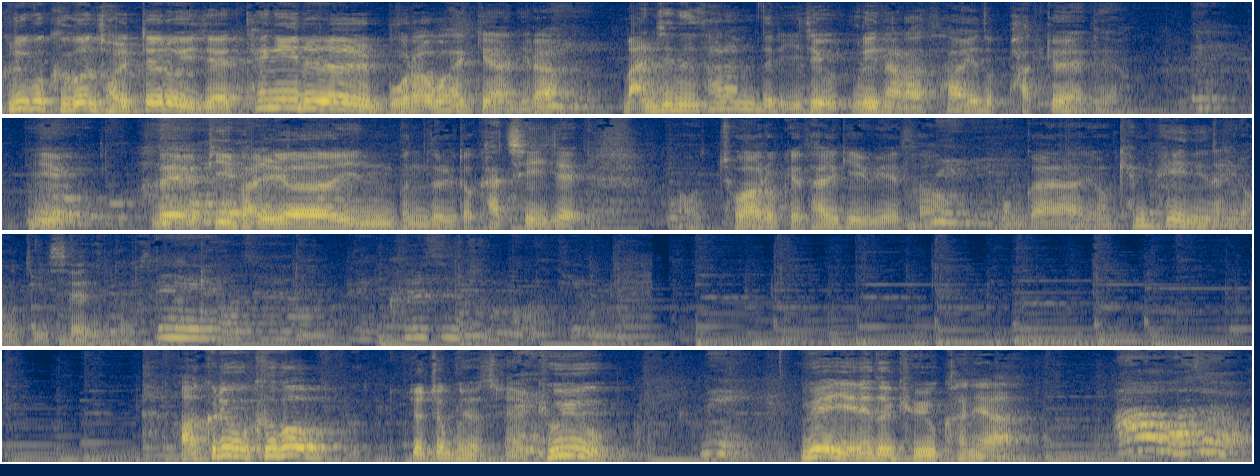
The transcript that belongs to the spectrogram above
그리고 그건 절대로 이제 탱이를 뭐라고 할 게 아니라 네. 만지는 사람들이 이제 우리나라 사회도 바뀌어야 돼요. 네. 이. 네, 비반려인 분들도 같이 이제 어, 조화롭게 살기 위해서 네네. 뭔가 이런 캠페인이나 이런 것도 있어야 된다고 생각해요. 네 맞아요. 네 그랬으면 좋을 것 같아요. 아 그리고 그거 여쭤보셨잖아요. 교육. 네. 왜 얘네들 교육하냐? 아 맞아요.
